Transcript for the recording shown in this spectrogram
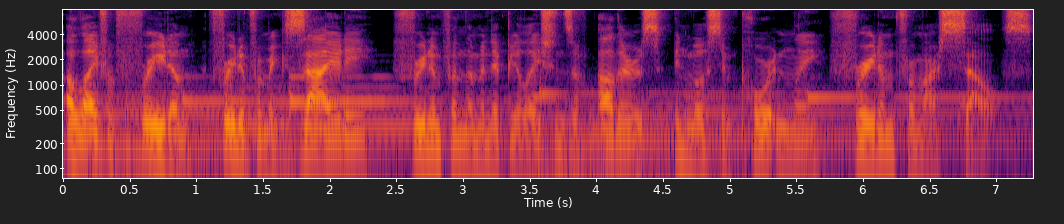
A life of freedom, freedom from anxiety, freedom from the manipulations of others, and most importantly, freedom from ourselves.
